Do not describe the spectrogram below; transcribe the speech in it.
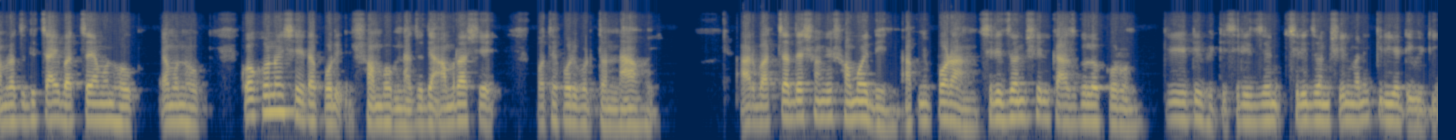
আমরা যদি চাই বাচ্চা এমন হোক এমন হোক, কখনোই সেটা সম্ভব না, যদি আমরা সে পথে পরিবর্তন না হই। আর বাচ্চাদের সঙ্গে সময় দিন, আপনি পড়ান, সৃজনশীল কাজগুলো করুন। ক্রিয়েটিভিটি সৃজন সৃজনশীল মানে ক্রিয়েটিভিটি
